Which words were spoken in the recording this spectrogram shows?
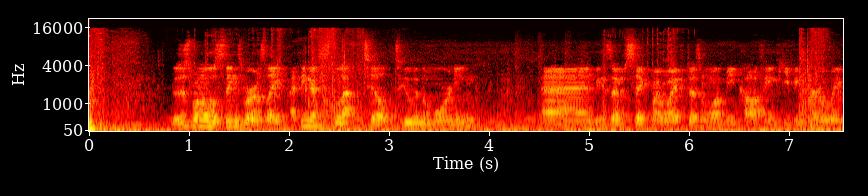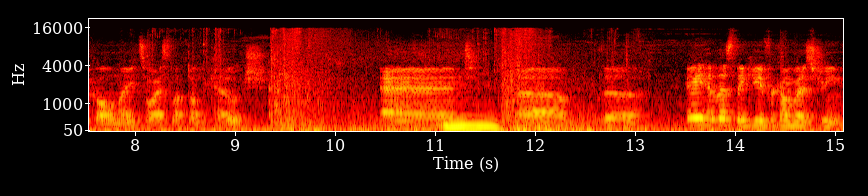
It was just one of those things where I was like, I think I slept till two in the morning, and because I'm sick, my wife doesn't want me coughing and keeping her awake all night, so I slept on the couch. And Mm. um, the hey, Headless, thank you for coming by the stream.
